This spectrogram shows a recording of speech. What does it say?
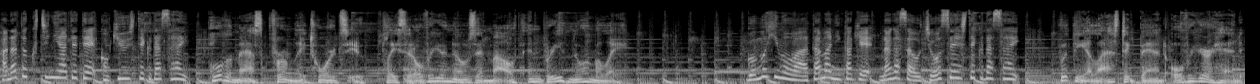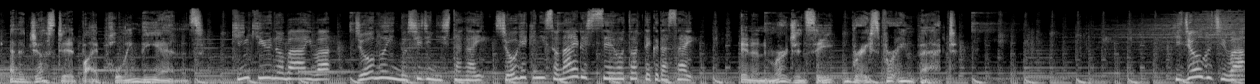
鼻と口に当てて呼吸してください Pull the mask firmly towards you, place it over your nose and mouth, and breathe normally. ゴム紐は頭にかけ長さを調整してください Put the elastic band over your head and adjust it by pulling the ends. 緊急の場合は乗務員の指示に従い衝撃に備える姿勢をとってください In an emergency, brace for impact. 非常口は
